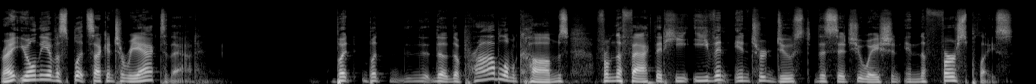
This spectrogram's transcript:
right? You only have a split second to react to that. But but the the problem comes from the fact that he even introduced the situation in the first place.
